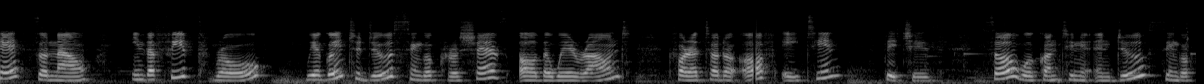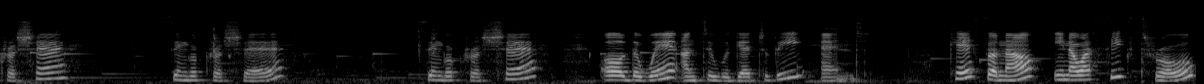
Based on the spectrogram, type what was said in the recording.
okay so now in the fifth row we are going to do single crochets all the way around for a total of 18 stitches. So we'll continue and do single crochet single crochet single crochet all the way until we get to the end. Okay so now in our sixth row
